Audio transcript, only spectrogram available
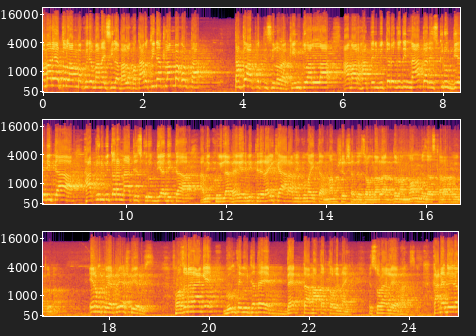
আমার এত লম্বা করে বানাইছিলা, ভালো কথা, আরও তিন হাত লম্বা করতা। তা তো আপত্তি ছিল না। কিন্তু আল্লাহ আমার হাতের ভিতরে যদি না তার স্ক্রুপ দিয়ে দিতা, হাঁটুর ভিতরে নাট স্ক্রুপ দিয়ে দিতা, আমি খুইলা ব্যাগের ভিতরে রাইখা আর আমি ঘুমাইতাম। মানুষের সাথে ঝগড়া লাগতো না, মন মেজাজ খারাপ হইতো না। এরকম কইয়া টুয়া শুয়ে রয়েছে ফজরের আগে ঘুম থেকে উঠে দেয়, ব্যাগটা মাথার তলে নাই। কানে দইরা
